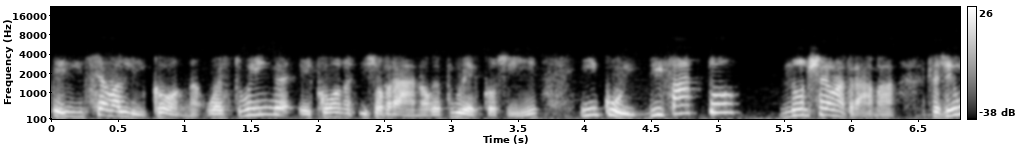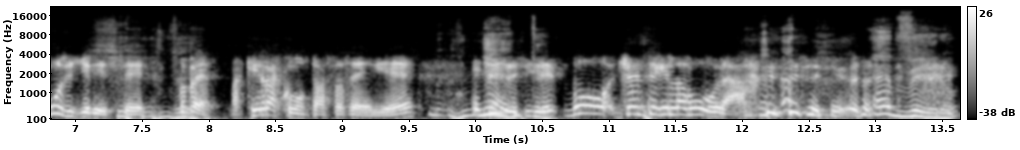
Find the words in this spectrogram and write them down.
iniziava lì con West Wing e con I Soprano, che pure è così, in cui di fatto non c'è una trama. Cioè se uno si chiedesse, Sì, è vabbè, ma che racconta sta serie? E Niente. tu dovresti dire, boh, gente che lavora. È vero,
